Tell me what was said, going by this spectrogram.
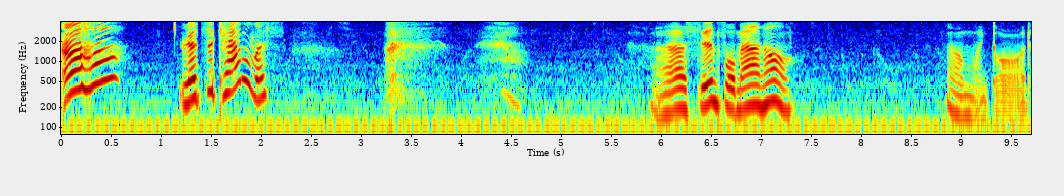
Uh-huh. It's a catalyst. Ah, sinful man, huh? Oh my god.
